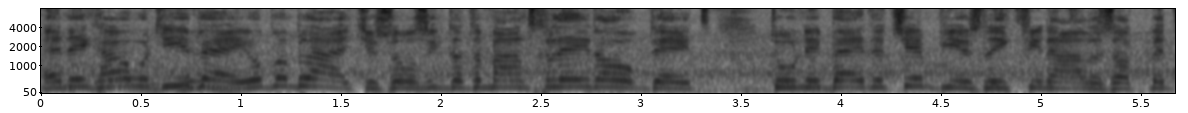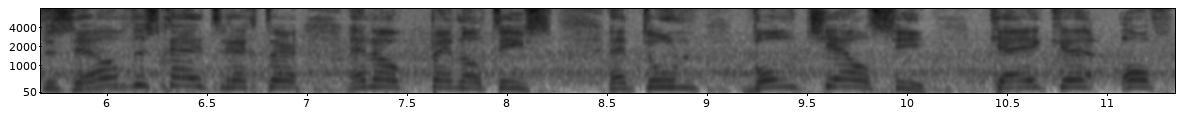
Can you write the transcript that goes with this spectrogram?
En ik hou het hierbij op mijn blaadje. Zoals ik dat een maand geleden ook deed. Toen ik bij de Champions League finale zat. Met dezelfde scheidsrechter. En ook penalties. En toen won Chelsea. Kijken of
